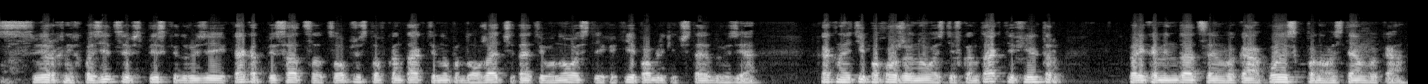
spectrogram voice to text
с верхних позиций в списке друзей, как отписаться от сообщества ВКонтакте, но продолжать читать его новости и какие паблики читают друзья, как найти похожие новости ВКонтакте, фильтр по рекомендациям ВК, поиск по новостям ВК,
